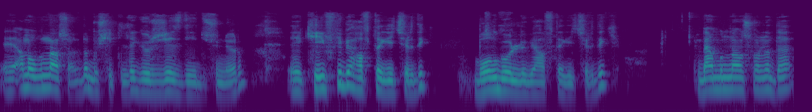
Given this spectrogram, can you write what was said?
E, ama bundan sonra da bu şekilde göreceğiz diye düşünüyorum. E, keyifli bir hafta geçirdik. Bol gollü bir hafta geçirdik. Ben bundan sonra da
